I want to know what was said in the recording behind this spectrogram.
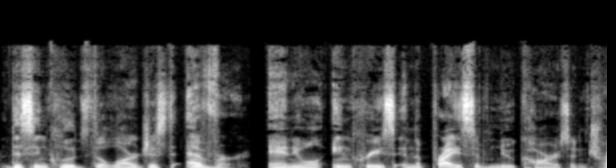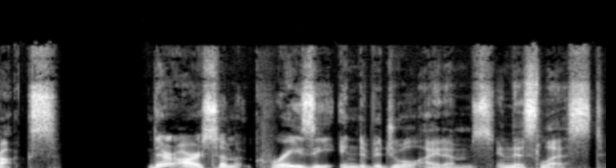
This includes the largest ever annual increase in the price of new cars and trucks. There are some crazy individual items in this list.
